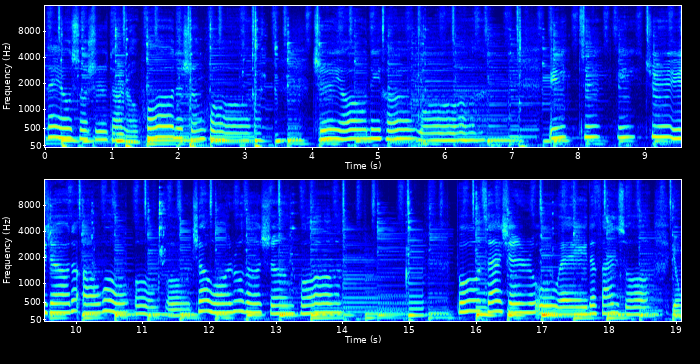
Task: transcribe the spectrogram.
没有琐事打扰我的生活，只有你和我，一字一句教导我，教我如何生活，不再陷入无谓的繁琐，拥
